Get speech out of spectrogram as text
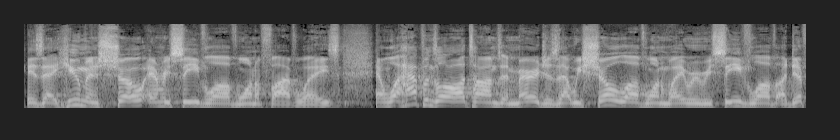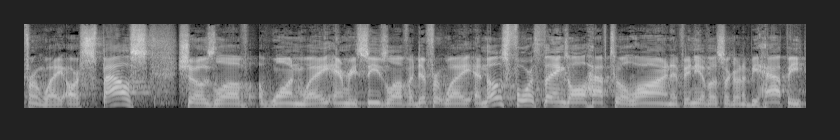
is that humans show and receive love one of five ways. And what happens a lot of times in marriage is that we show love one way, we receive love a different way. Our spouse shows love one way and receives love a different way. And those four things all have to align if any of us are going to be happy.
